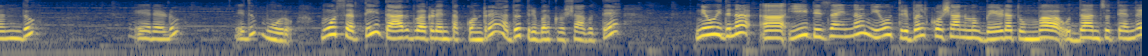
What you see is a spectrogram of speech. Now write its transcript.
ಒಂದು, ಎರಡು, ಇದು ಮೂರು. ಮೂರು ಸರ್ತಿ ದಾರದ ಒಳಗಡೆ ತಕ್ಕೊಂಡ್ರೆ ಅದು ತ್ರಿಬಲ್ ಕ್ರೋಶ ಆಗುತ್ತೆ. ನೀವು ಇದನ್ನು ಈ ಡಿಸೈನ್ನ ನೀವು ತ್ರಿಬಲ್ ಕ್ರೋಶ ನಮಗೆ ಬೇಡ, ತುಂಬ ಉದ್ದ ಅನಿಸುತ್ತೆ ಅಂದರೆ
